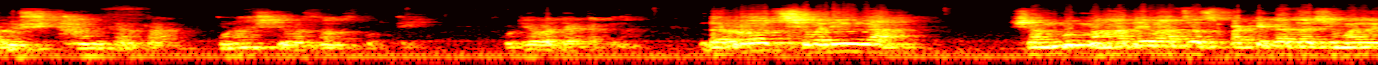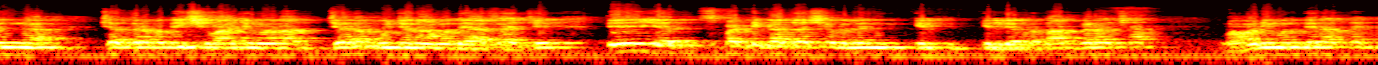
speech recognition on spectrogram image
अनुष्ठान करतात. पुन्हा शिवसंस्कृती कुठे वजा करणार दररोज शिवलिंगा. शंभू महादेवाचं स्फटिकाचं शिवलिंग छत्रपती शिवाजी महाराज जलपूजनामध्ये असायचे. ते य- स्फटिकाचं शिवलिंग किल्ले प्रतापगडाच्या भवानी मंदिरात आहे.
